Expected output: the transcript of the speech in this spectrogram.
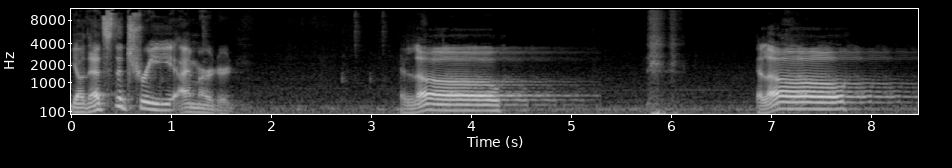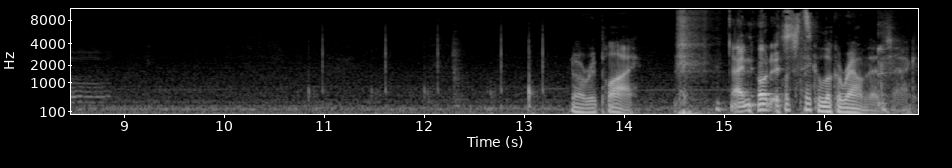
Yo, that's the tree I murdered. Hello? Hello? No reply. I noticed. Let's take a look around then, Zach.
